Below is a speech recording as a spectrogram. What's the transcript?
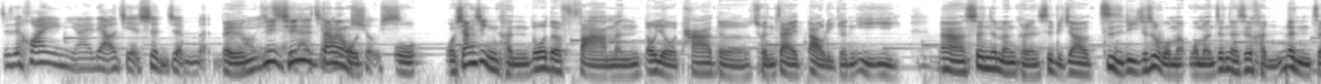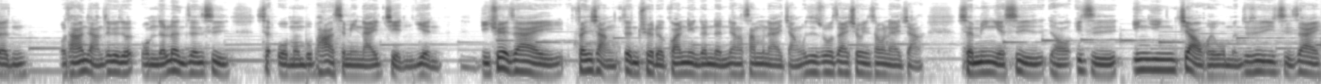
就是欢迎你来了解圣真门。对，其实当然，我我我相信很多的法门都有它的存在道理跟意义。那圣人们可能是比较自立，就是我们我们真的是很认真。我常常讲这个，就我们的认真是，我们不怕神明来检验。的确，在分享正确的观念跟能量上面来讲，或是说在修行上面来讲，神明也是哦一直殷殷教诲我们，就是一直在。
